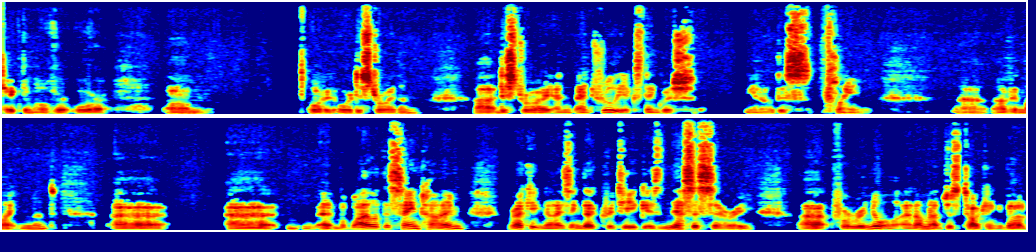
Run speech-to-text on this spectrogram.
take them over, or um, or, or destroy them, uh, destroy and, and truly extinguish, you know, this flame uh, of enlightenment. Uh, uh, while at the same time recognizing that critique is necessary uh, for renewal. And I'm not just talking about,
